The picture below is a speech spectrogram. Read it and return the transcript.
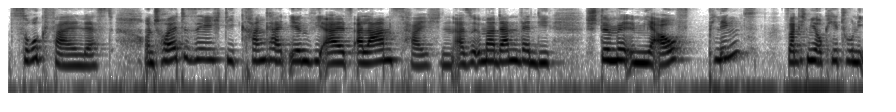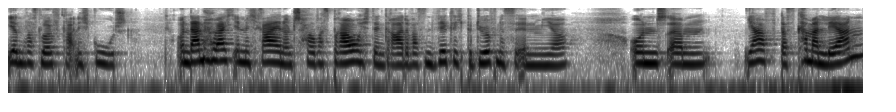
zurückfallen lässt. Und heute sehe ich die Krankheit irgendwie als Alarmzeichen. Also immer dann, wenn die Stimme in mir aufplingt, sage ich mir, okay, Toni, irgendwas läuft gerade nicht gut. Und dann höre ich in mich rein und schaue, was brauche ich denn gerade, was sind wirklich Bedürfnisse in mir. Und ähm, ja, das kann man lernen.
